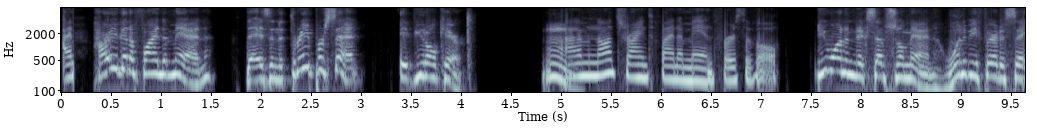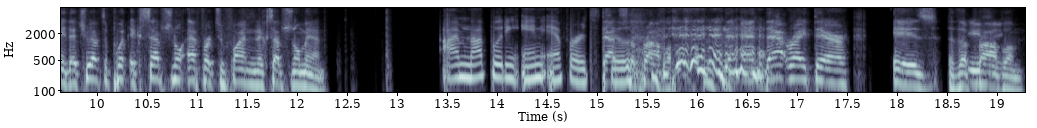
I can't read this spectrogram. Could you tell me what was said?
I, How are you gonna find a man that is in the three percent if you don't care? Hmm. I'm not trying to find a man, first of all. You want an exceptional man. Wouldn't it be fair to say that you have to put exceptional effort to find an exceptional man? I'm not putting any efforts That's to. the problem. and that right there is the problem.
